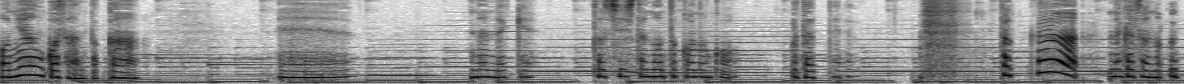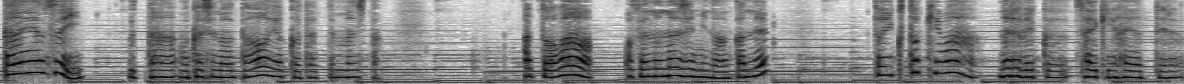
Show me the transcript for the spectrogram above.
おにゃんこさんとか、えー、なんだっけ、年下の男の子歌ってる。とか、なんかその歌いやすい歌、昔の歌をよく歌ってました。あとは、幼馴染みのあかねと行くときは、なるべく最近流行ってる、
